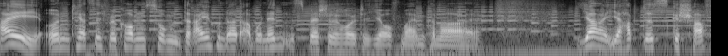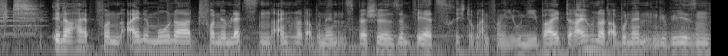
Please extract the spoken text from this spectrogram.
Hi und herzlich willkommen zum 300 Abonnenten-Special heute hier auf meinem Kanal. Ja, ihr habt es geschafft. Innerhalb von einem Monat von dem letzten 100 Abonnenten-Special sind wir jetzt Richtung Anfang Juni bei 300 Abonnenten gewesen.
